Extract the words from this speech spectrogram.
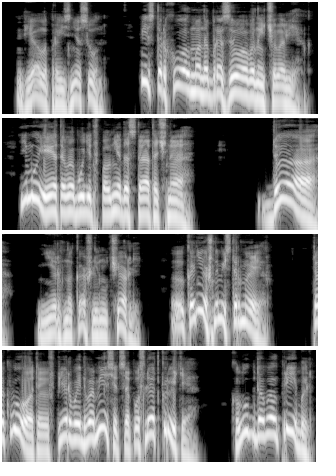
— вяло произнес он. «Мистер Холман образованный человек. Ему и этого будет вполне достаточно». «Да!» — нервно кашлянул Чарли. «Э, «Конечно, мистер Мейер. Так вот, в первые два месяца после открытия клуб давал прибыль,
